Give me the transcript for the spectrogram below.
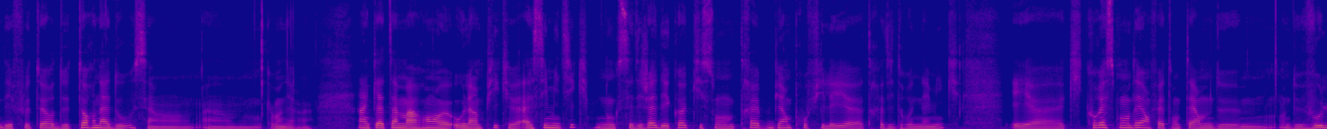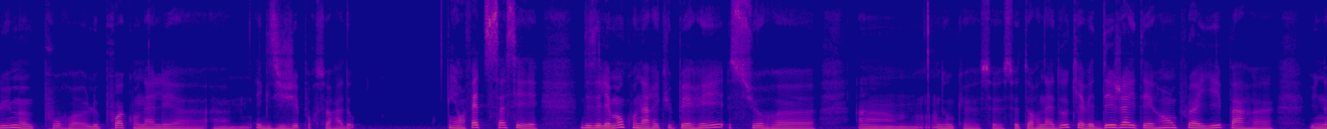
des flotteurs de Tornado. C'est un, comment dire, un, catamaran olympique assez mythique. Donc, c'est déjà des coques qui sont très bien profilées, très hydrodynamiques et qui correspondait en fait en termes de, volume pour euh, le poids qu'on allait euh, euh, exiger pour ce radeau. Et en fait, ça, c'est des éléments qu'on a récupérés sur un, donc, ce, tornado qui avait déjà été réemployé par une,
